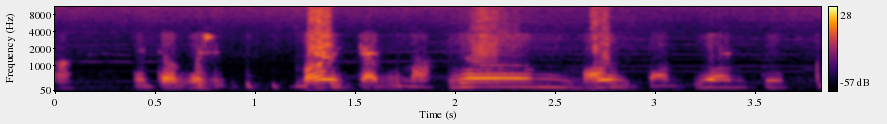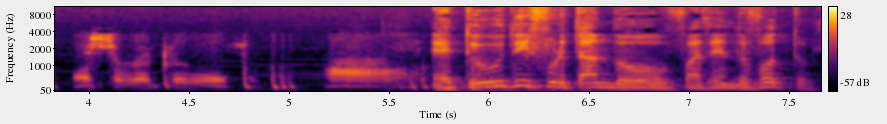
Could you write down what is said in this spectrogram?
non? entón moita animación moita ambiente e sobre todo eso a... e tú disfrutando facendo fotos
